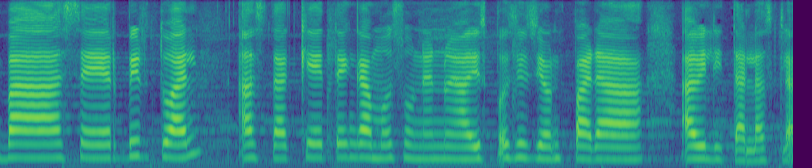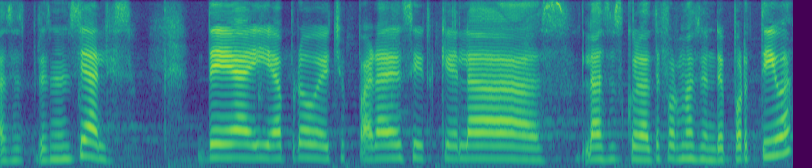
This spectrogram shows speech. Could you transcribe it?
va a ser virtual hasta que tengamos una nueva disposición para habilitar las clases presenciales. De ahí aprovecho para decir que las, las, escuelas de formación deportiva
